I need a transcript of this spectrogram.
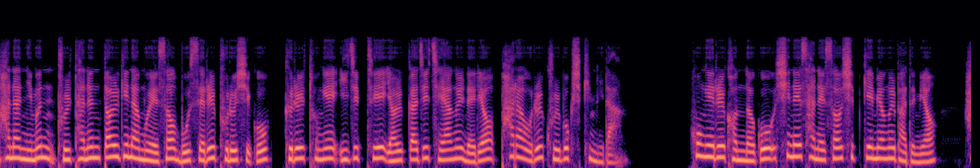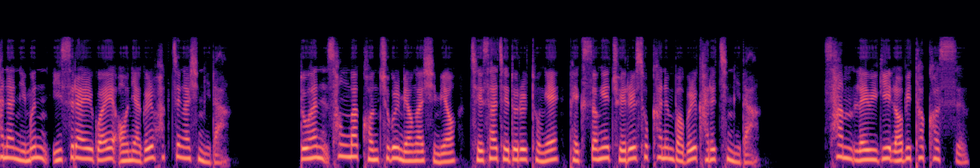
하나님은 불타는 떨기나무에서 모세를 부르시고 그를 통해 이집트의 열 가지 재앙을 내려 파라오를 굴복시킵니다. 홍해를 건너고 신의 산에서 십계명을 받으며 하나님은 이스라엘과의 언약을 확증하십니다. 또한 성막 건축을 명하시며 제사 제도를 통해 백성의 죄를 속하는 법을 가르칩니다. 3. 레위기 러비터커스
